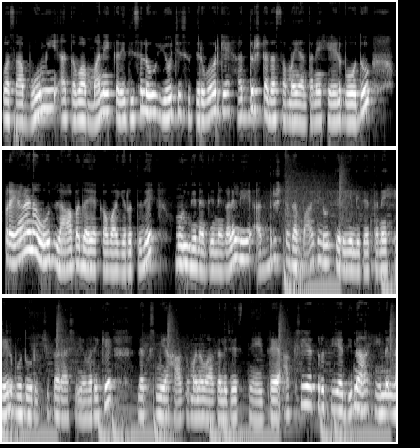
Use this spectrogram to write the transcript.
ಹೊಸ ಭೂಮಿ ಅಥವಾ ಮನೆ ಖರೀದಿಸಲು ಯೋಚಿಸುತ್ತಿರುವವರಿಗೆ ಅದೃಷ್ಟದ ಸಮಯ ಅಂತಲೇ ಹೇಳ್ಬೋದು. ಪ್ರಯಾಣವು ಲಾಭದಾಯಕವಾಗಿರುತ್ತದೆ. ಮುಂದಿನ ದಿನಗಳಲ್ಲಿ ಅದೃಷ್ಟದ ಬಾಗಿಲು ತೆರೆಯಲಿದೆ ಅಂತಲೇ ಹೇಳ್ಬೋದು ರುಚಿಕ ರಾಶಿಯವರಿಗೆ. ಲಕ್ಷ್ಮಿಯ ಆಗಮನವಾಗಲಿದೆ. ಸ್ನೇಹಿತರೆ, ಅಕ್ಷಯ ತೃತೀಯ ದಿನ ಏನೆಲ್ಲ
